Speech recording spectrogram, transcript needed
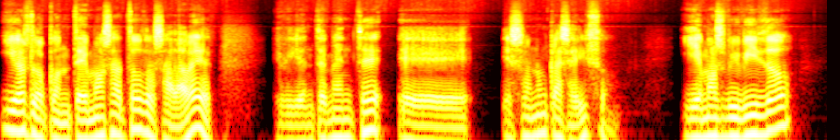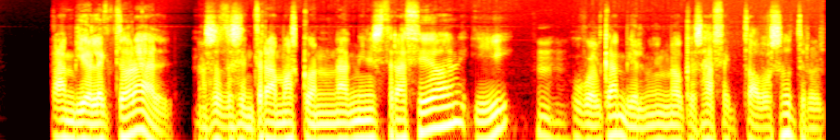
y os lo contemos a todos a la vez. Evidentemente, eh, eso nunca se hizo. Y hemos vivido cambio electoral. Nosotros entramos con una administración y hubo el cambio, el mismo que os afectó a vosotros.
